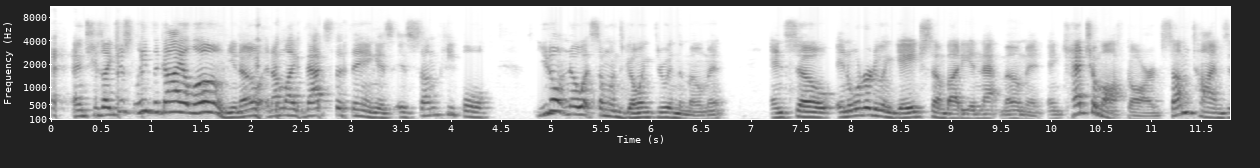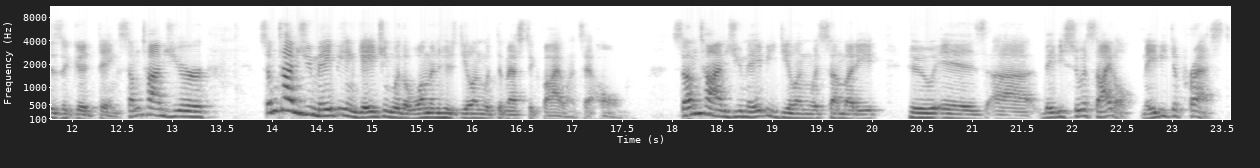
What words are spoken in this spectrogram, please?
and she's like, just leave the guy alone, you know? And I'm like, that's the thing is, is some people, you don't know what someone's going through in the moment. And so, in order to engage somebody in that moment and catch them off guard, sometimes is a good thing. Sometimes you're, sometimes you may be engaging with a woman who's dealing with domestic violence at home. Sometimes you may be dealing with somebody who is uh, maybe suicidal, maybe depressed,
